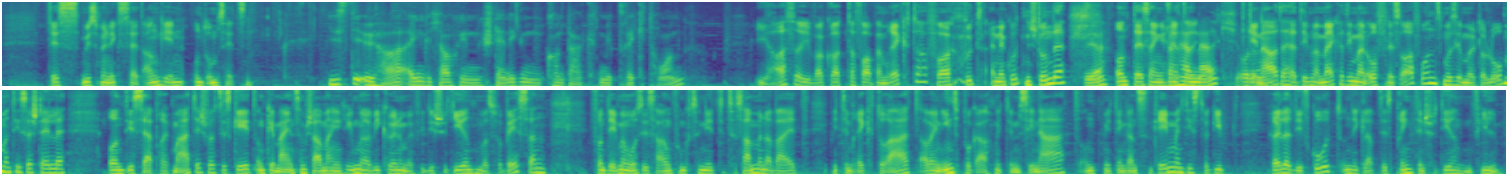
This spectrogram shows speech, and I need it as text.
das müssen wir nächste Zeit angehen und umsetzen. Ist die ÖH eigentlich auch in ständigem Kontakt mit Rektoren? Ja, also ich war gerade davor beim Rektor vor gut, einer guten Stunde. Ja. Und das eigentlich Beim Herrn Merck, oder? Genau, der Herr Dietmar Merck hat immer ein offenes Ohr für uns, muss ich mal da loben an dieser Stelle und ist sehr pragmatisch, was das geht. Und gemeinsam schauen wir eigentlich immer, wie können wir für die Studierenden was verbessern. Von dem her muss ich sagen, funktioniert die Zusammenarbeit mit dem Rektorat, aber in Innsbruck auch mit dem Senat und mit den ganzen Gremien, die es da gibt, relativ gut und ich glaube, das bringt den Studierenden viel.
